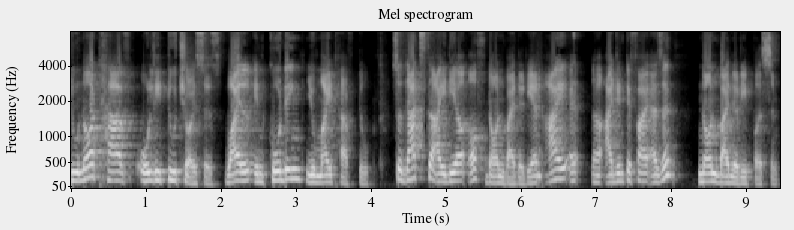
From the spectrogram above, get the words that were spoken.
do not have only two choices, while in coding, you might have two. So that's the idea of non binary. And I uh, identify as a non binary person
